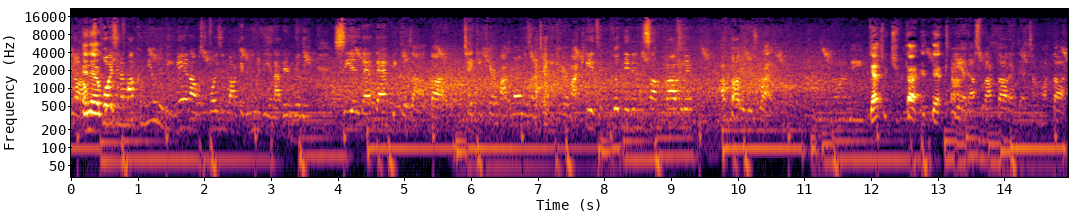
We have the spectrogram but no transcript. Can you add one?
you know I And was that- poisoning my community, man. I was poisoning my community, and I didn't really see it at that because I thought taking care of my as I'm taking care of my kids and putting it into something positive, I thought it was right. You know what I mean? That's what you thought at that time. Yeah, that's what I thought at that time. I thought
